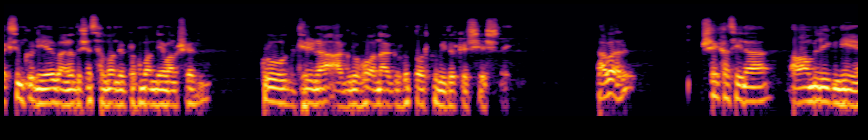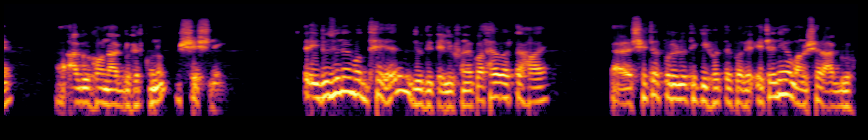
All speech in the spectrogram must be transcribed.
ভ্যাকসিনকে নিয়ে বাংলাদেশে সালমান রহমান নিয়ে মানুষের ক্রোধ, ঘৃণা, আগ্রহ, অনাগ্রহ তর্ক বিতর্কের শেষ নেই। আবার শেখ হাসিনা, আওয়ামী লীগ নিয়ে আগ্রহ, অনাগ্রহের কোনো শেষ নেই। এই দুজনের মধ্যে যদি টেলিফোনে কথাবার্তা হয় সেটার পরিণতি কি হতে পারে, এটা নিয়েও মানুষের আগ্রহ,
